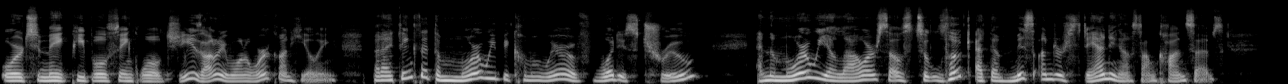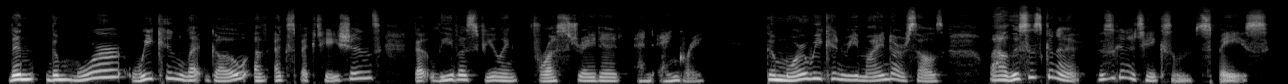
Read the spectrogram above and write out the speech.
or to make people think, well, geez, I don't even want to work on healing. But I think that the more we become aware of what is true and the more we allow ourselves to look at the misunderstanding of some concepts, then the more we can let go of expectations that leave us feeling frustrated and angry. The more we can remind ourselves, wow, this is going to this is going to take some space.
